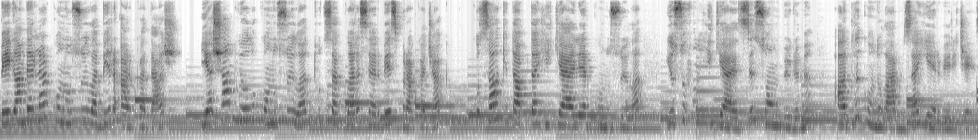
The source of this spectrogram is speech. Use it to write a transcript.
peygamberler konusuyla bir arkadaş, yaşam yolu konusuyla tutsakları serbest bırakacak, kutsal kitapta hikayeler konusuyla Yusuf'un hikayesi son bölümü adlı konularımıza yer vereceğiz.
